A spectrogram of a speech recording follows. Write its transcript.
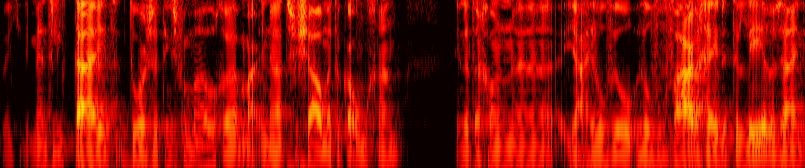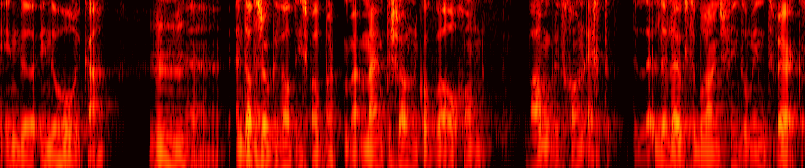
Weet je, de mentaliteit, doorzettingsvermogen, maar inderdaad sociaal met elkaar omgaan. Ik denk dat er gewoon eh, ja, heel, veel, heel veel vaardigheden te leren zijn in de, in de horeca. Mhm. Eh, en dat is ook wel iets wat mij persoonlijk ook wel gewoon... waarom ik het gewoon echt de, le- de leukste branche vind om in te werken.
